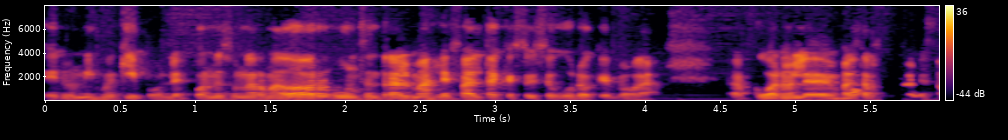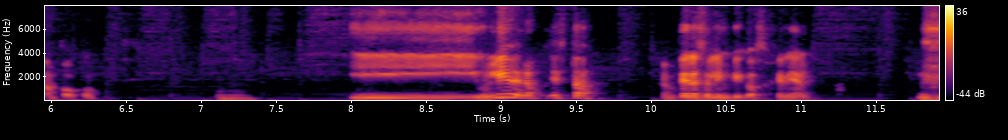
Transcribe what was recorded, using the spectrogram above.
en un mismo equipo. Les pones un armador, un central más le falta, que estoy seguro que lo A Cuba no le deben faltar centrales tampoco. Y un libro, ya está. Campeones olímpicos, genial.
